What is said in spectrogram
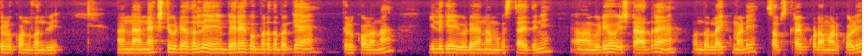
ತಿಳ್ಕೊಂಡು ಬಂದ್ವಿ. ನಾ ನೆಕ್ಸ್ಟ್ ವಿಡಿಯೋದಲ್ಲಿ ಬೇರೆ ಗೊಬ್ಬರದ ಬಗ್ಗೆ ತಿಳ್ಕೊಳ್ಳೋಣ. ಇಲ್ಲಿಗೆ ಈ ವಿಡಿಯೋನ ಮುಗಿಸ್ತಾ ಇದ್ದೀನಿ. ವಿಡಿಯೋ ಇಷ್ಟ ಆದರೆ ಒಂದು ಲೈಕ್ ಮಾಡಿ ಸಬ್ಸ್ಕ್ರೈಬ್ ಕೂಡ ಮಾಡ್ಕೊಳ್ಳಿ.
